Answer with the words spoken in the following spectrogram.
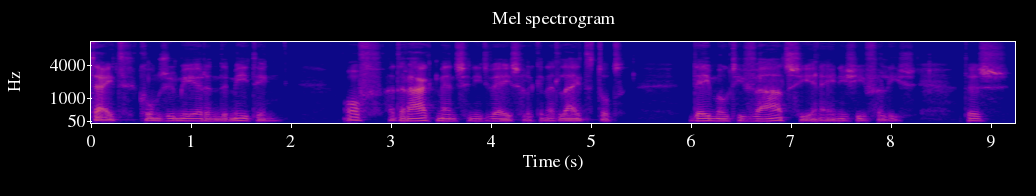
tijd consumerende meeting, of het raakt mensen niet wezenlijk en het leidt tot demotivatie en energieverlies. Dus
